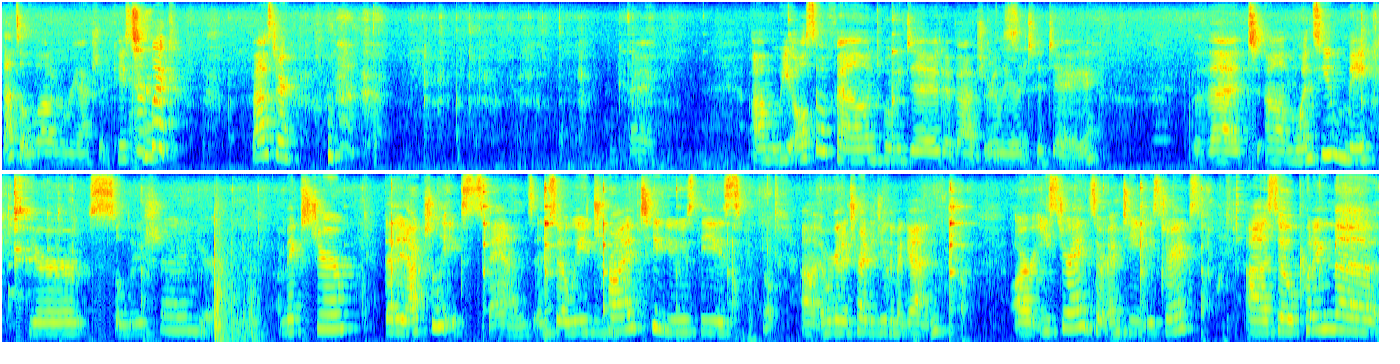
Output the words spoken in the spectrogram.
that's a lot of a reaction. Okay, stir quick! Faster! okay. Um, we also found when we did a batch earlier today that um, once you make your solution, your mixture, that it actually expands. And so we mm-hmm. to use these, uh, and we're going to try to do them again, our Easter eggs, or empty Easter eggs. Uh, so putting the,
